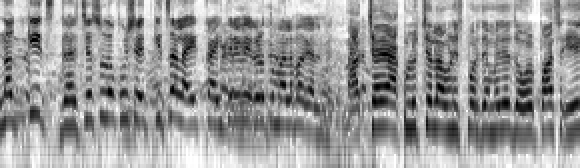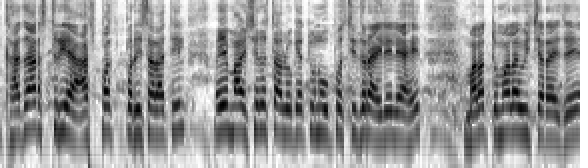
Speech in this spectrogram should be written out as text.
नक्कीच. घरचे सुद्धा खुश आहेत की चला एक काहीतरी वेगळं तुम्हाला बघायला मिळेल आजच्या या अकलूजच्या लावणी स्पर्धेमध्ये जवळपास एक हजार स्त्रिया आसपास परिसरातील म्हणजे माळशिरस तालुक्यातून उपस्थित राहिलेल्या आहेत. मला तुम्हाला विचारायचं आहे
